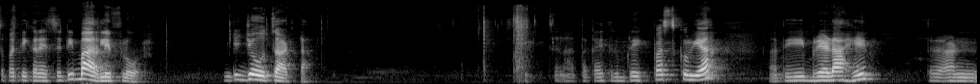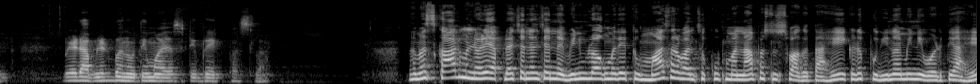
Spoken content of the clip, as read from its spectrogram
चपाती करायसाठी बार्ले फ्लोअर म्हणजे जवचा आटा. चला आता काहीतरी ब्रेकफास्ट करूया. ते ब्रेड आहे. तर अन ब्रेड आमलेट बनवते माझ्यासाठी ब्रेकफास्टला नमस्कार मंडळी आपल्या चॅनलच्या नवीन ब्लॉगमध्ये तुम्हा सर्वांचं खूप मनापासून स्वागत आहे. इकडे पुदिना मी निवडते आहे.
